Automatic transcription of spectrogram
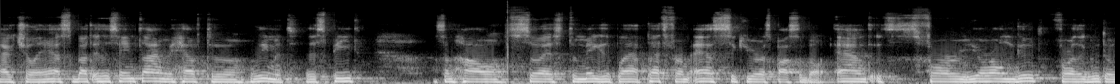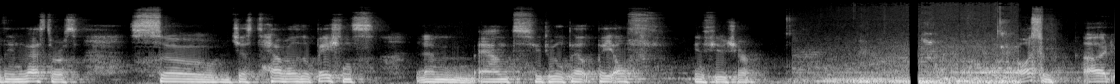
Actually, yes, but at the same time we have to limit the speed somehow so as to make the pla- platform as secure as possible, and it's for your own good, for the good of the investors. So just have a little patience, um, and it will pay, pay off in future. Awesome. Uh,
